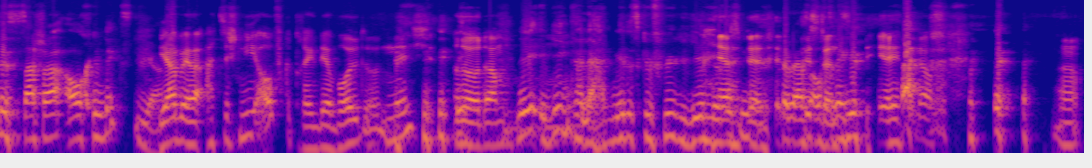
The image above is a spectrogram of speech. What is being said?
Sascha auch im nächsten Jahr. Ja, aber er hat sich nie aufgedrängt. Er wollte nicht. Also da, Nee, im Gegenteil, er hat mir das Gefühl gegeben, dass ja, ich mich der, Distanz. aufdränge. ja, ja, genau. ja.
